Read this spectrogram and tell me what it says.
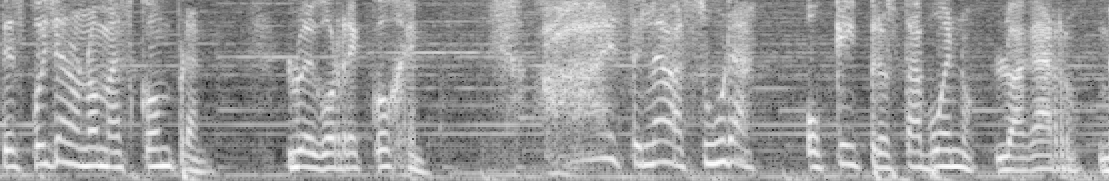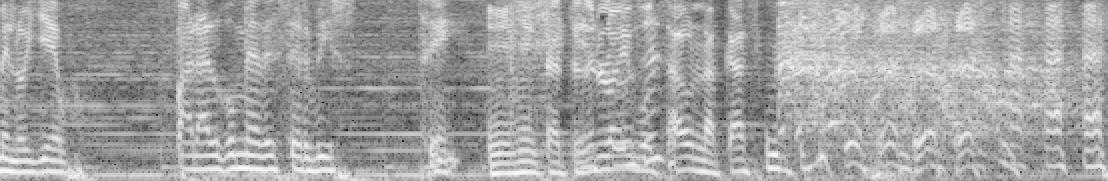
Después ya no nomás compran, luego recogen. Ah, está en la basura. Ok, pero está bueno, lo agarro, me lo llevo. Para algo me ha de servir. ¿Sí? Para tenerlo ahí botado en la casa.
